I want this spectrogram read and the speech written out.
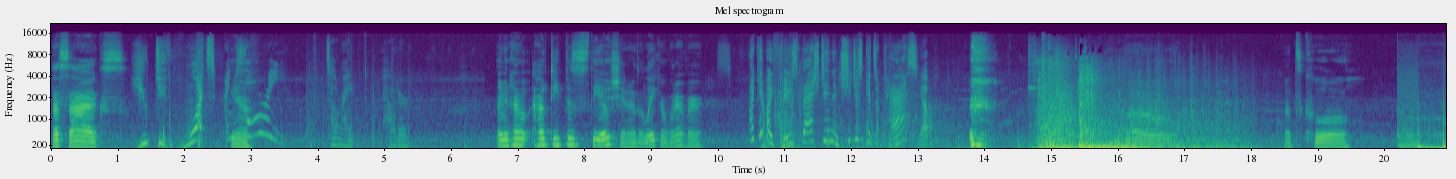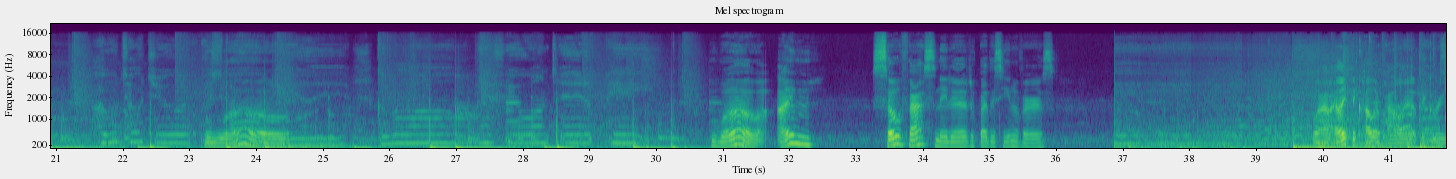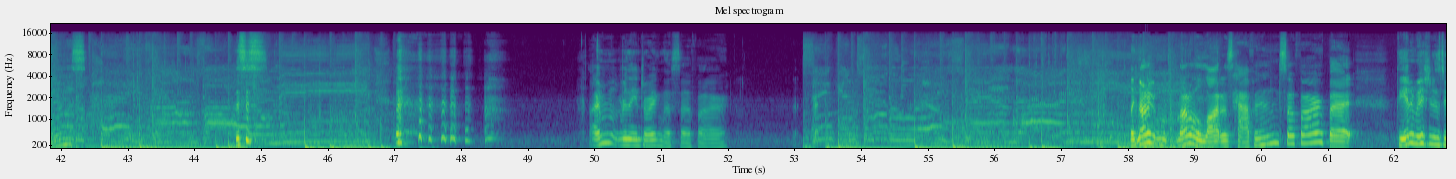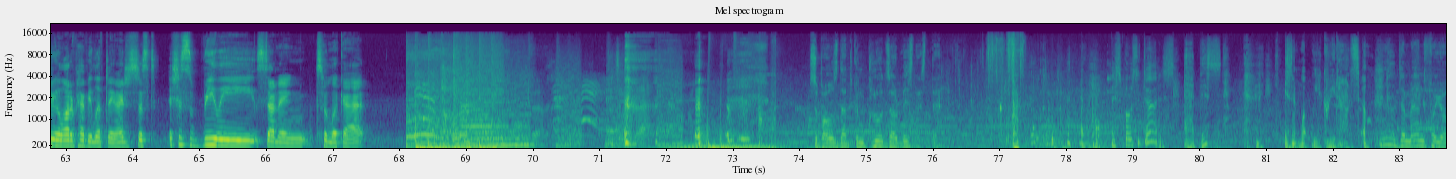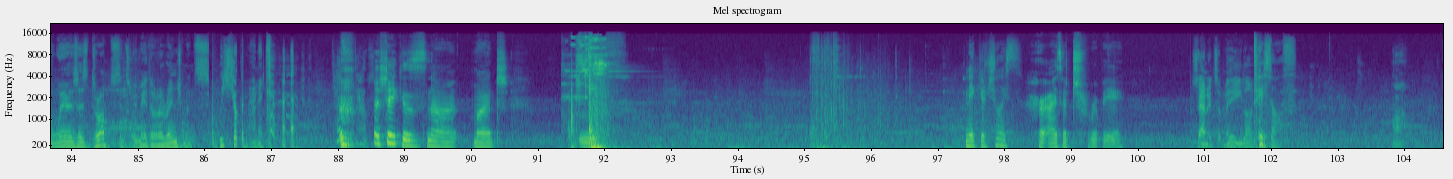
That sucks. You did what? I'm Yeah. sorry. It's all right, Powder. I mean, how how deep is the ocean or the lake or whatever? I get my face bashed in and she just gets a pass? Yep. Whoa. That's cool. Whoa. Whoa. I'm so fascinated by this universe. Like the color palette, the greens. This is. I'm really enjoying this so far. Like not a, not a lot has happened so far, but the animation is doing a lot of heavy lifting. I just just it's just really stunning to look at. Suppose that concludes our business then. I suppose it does. Uh, this isn't what we agreed on, so Well, demand for your wares has dropped since we made our arrangements. we shook on it. A shake is not much. Oof. Make your choice. Her eyes are trippy. Sounded to me like. Piss off.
